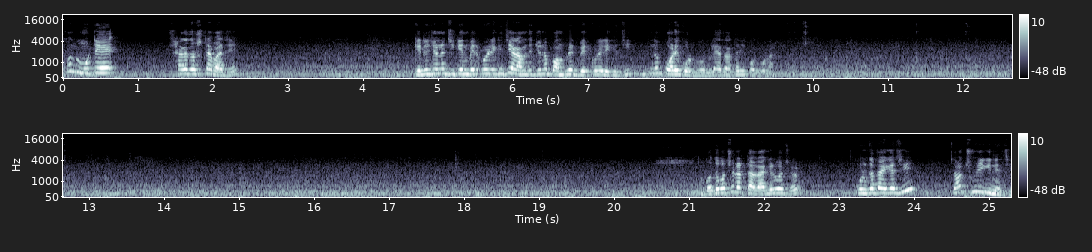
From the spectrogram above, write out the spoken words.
এখন মোটে সাড়ে দশটা বাজে। কেটের জন্য চিকেন বের করে রেখেছি আর আমাদের জন্য পমফ্রেট বের করে রেখেছি। কিন্তু পরে করব ওগুলো, এত তাড়াতাড়ি করব না। গত বছর আর তার আগের বছর কলকাতায় গেছি, তখন ছুরি কিনেছি।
